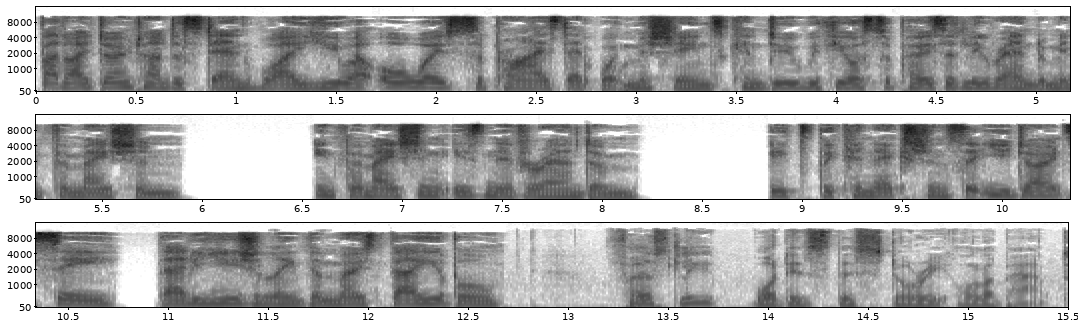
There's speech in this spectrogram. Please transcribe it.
but I don't understand why you are always surprised at what machines can do with your supposedly random information. Information is never random. It's the connections that you don't see that are usually the most valuable. Firstly, what is this story all about?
